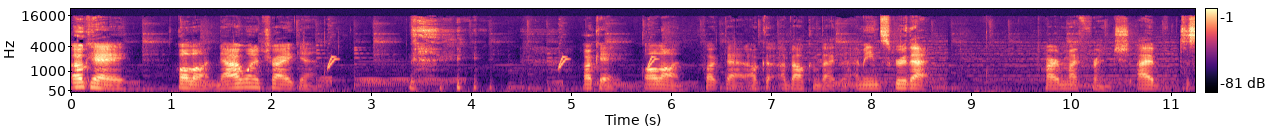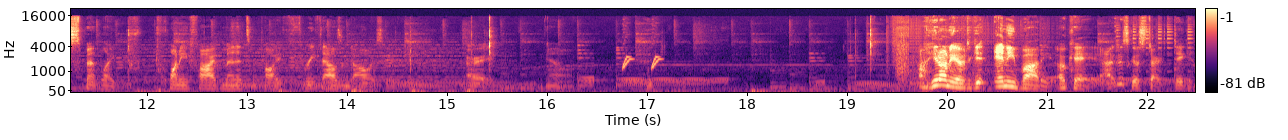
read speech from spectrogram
Okay, hold on. Now I want to try again. okay, hold on. Fuck that. I'll, co- I'll come back to. I mean, screw that. Pardon my French. I've just spent like 25 minutes and probably $3,000 here. Alright. Now. Oh, you don't even have to get anybody. Okay, I'm just gonna start digging.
